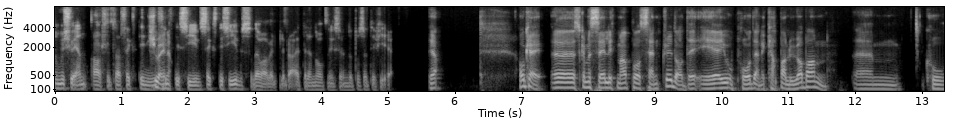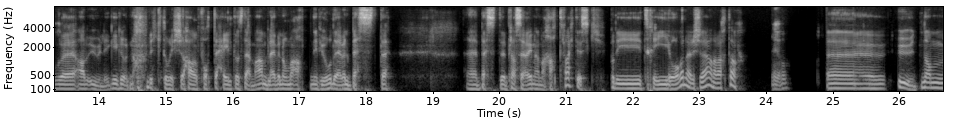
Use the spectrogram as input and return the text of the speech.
nummer 21 avslutta 69-67-67, så det var veldig bra etter en åpningsrunde på 74. Ja. OK, uh, skal vi se litt mer på Sentry, da. Det er jo på denne Kapalua-banen. Um, hvor uh, av ulike grunner Viktor ikke har fått det helt til å stemme. Han ble vel nummer 18 i fjor. Det er vel beste, uh, beste plasseringen han har hatt, faktisk. På de tre årene, er det ikke det han har vært der? Jo. Utenom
